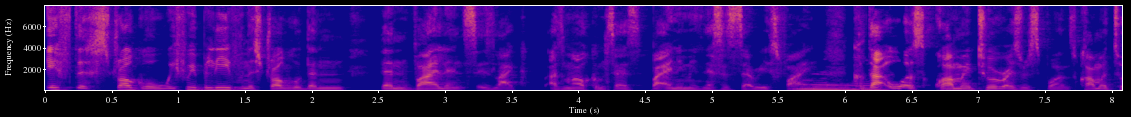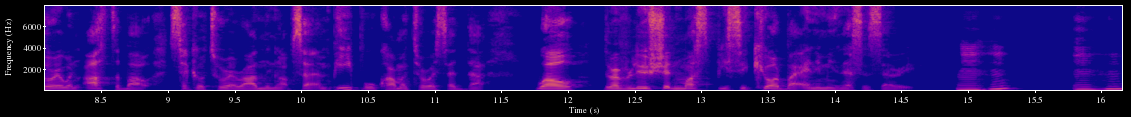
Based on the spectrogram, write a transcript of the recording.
if the struggle if we believe in the struggle then then violence is like as malcolm says by any means necessary is fine because mm, that was Kwame Toure's response. Kwame Toure, when asked about Sekou Toure rounding up certain people, Kwame Toure said that, well, the revolution must be secured by any means necessary. mhm, mhm.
